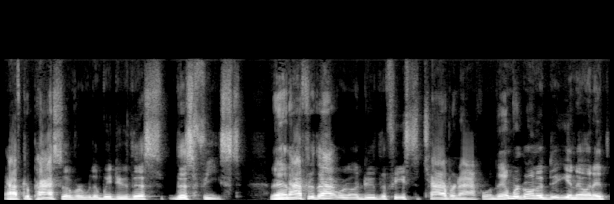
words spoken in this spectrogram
after Passover, then we do this this feast. Then after that, we're going to do the Feast of Tabernacle, and then we're going to do, you know, and it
